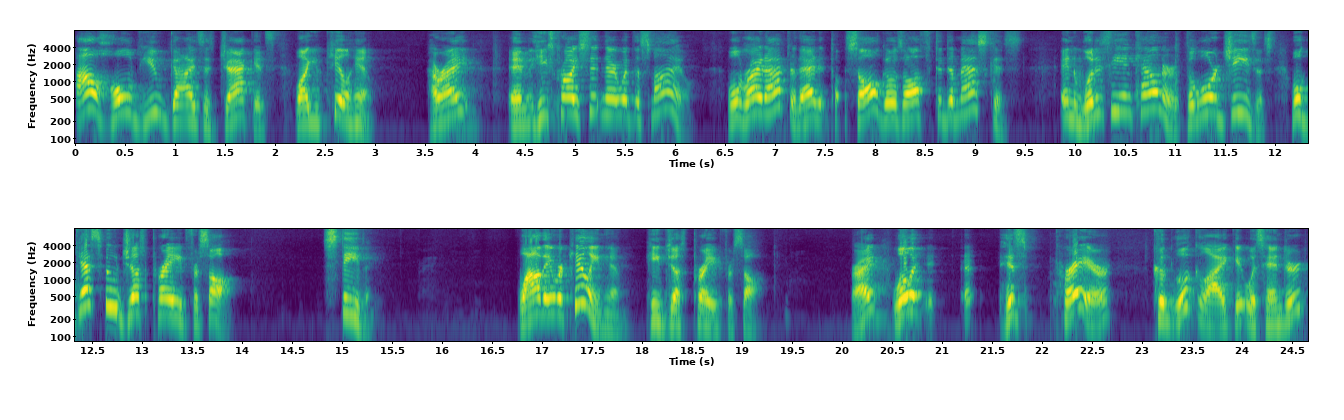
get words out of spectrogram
I'll hold you guys as jackets while you kill him. All right? And he's probably sitting there with a smile. Well, right after that, Saul goes off to Damascus. And what does he encounter? The Lord Jesus. Well, guess who just prayed for Saul? Stephen. While they were killing him, he just prayed for Saul. Right? Well, it, it, his prayer could look like it was hindered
